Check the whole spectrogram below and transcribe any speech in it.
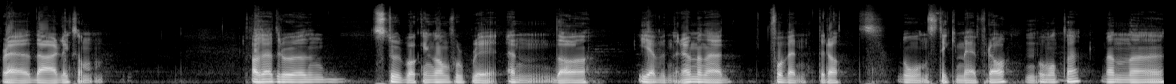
For det, det er liksom Altså, jeg tror Storbakken kan fort bli enda jevnere, men jeg forventer at noen stikker mer fra, på en måte. Men uh,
